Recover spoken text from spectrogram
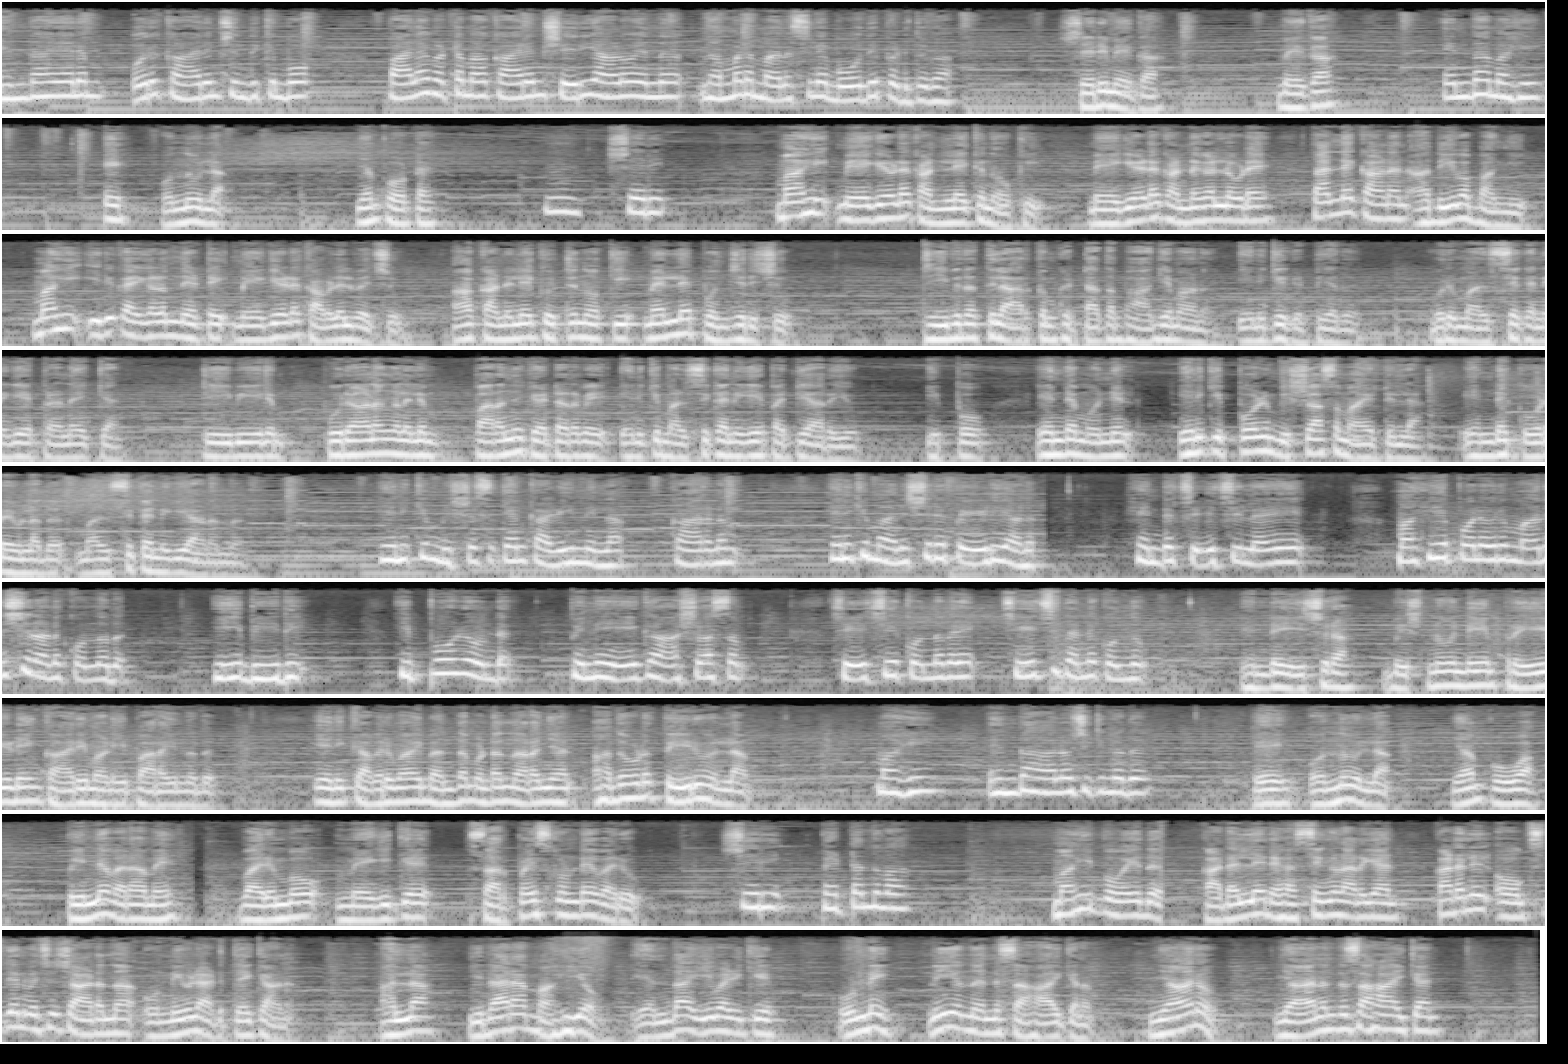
എന്തായാലും ഒരു കാര്യം ചിന്തിക്കുമ്പോ പലവട്ടം ആ കാര്യം ശരിയാണോ എന്ന് നമ്മുടെ മനസ്സിനെ ബോധ്യപ്പെടുത്തുക. ശരി മേഘ. മേഘ എന്താ മഹി? ഏ ഒന്നുമില്ല. ഞാൻ പോട്ടെ. ശരി. മഹി മേഘയുടെ കണ്ണിലേക്ക് നോക്കി. മേഘയുടെ കണ്ണുകളിലൂടെ തന്നെ കാണാൻ അതീവ ഭംഗി. മഹി ഇരു കൈകളും നീട്ടി മേഘയുടെ കവളിൽ വെച്ചു. ആ കണ്ണിലേക്ക് ഉറ്റുനോക്കി മെല്ലെ പുഞ്ചിരിച്ചു. ജീവിതത്തിൽ ആർക്കും കിട്ടാത്ത ഭാഗ്യമാണ് എനിക്ക് കിട്ടിയത്. ഒരു മത്സ്യകനികയെ പ്രണയിക്കാൻ. ടി വിയിലും പുരാണങ്ങളിലും പറഞ്ഞു കേട്ടറിവേ എനിക്ക് മത്സ്യകനികയെ പറ്റി അറിയൂ. ഇപ്പോ എന്റെ മുന്നിൽ എനിക്കിപ്പോഴും വിശ്വാസമായിട്ടില്ല. എന്റെ കൂടെയുള്ളത് മത്സ്യകന്യകയാണെന്ന് എനിക്കും വിശ്വസിക്കാൻ കഴിയുന്നില്ല. കാരണം എനിക്ക് മനുഷ്യരെ പേടിയാണ്. എന്റെ ചേച്ചി ലയെ മഹിയെ പോലെ ഒരു മനുഷ്യനാണ് കൊന്നത്. ഈ ഭീതി ഇപ്പോഴും ഉണ്ട്. പിന്നെ ഏക ആശ്വാസം. ചേച്ചിയെ കൊന്നവരെ ചേച്ചി തന്നെ കൊന്നു. എന്റെ ഈശ്വര വിഷ്ണുവിന്റെയും പ്രിയയുടെയും കാര്യമാണ് ഈ പറയുന്നത്. എനിക്ക് അവരുമായി ബന്ധമുണ്ടെന്നറിഞ്ഞാൽ അതോടെ തീരുമെല്ലാം. മഹി എന്താ ആലോചിക്കുന്നത്? ഏയ് ഒന്നുമില്ല. ഞാൻ പോവാ. പിന്നെ വരാമേ. വരുമ്പോ മേഗിക്ക് സർപ്രൈസ് കൊണ്ടേ വരൂ. ശരി പെട്ടെന്ന് വാ. മഹി പോയത് കടലിലെ രഹസ്യങ്ങൾ അറിയാൻ കടലിൽ ഓക്സിജൻ വെച്ച് ചാടുന്ന ഉണ്ണിയുടെ അടുത്തേക്കാണ്. അല്ല ഇതാരാ മഹിയോ? എന്താ ഈ വഴിക്ക്? ഉണ്ണി നീ ഒന്ന് എന്നെ സഹായിക്കണം. ഞാനോ? ഞാനെന്ത് സഹായിക്കാൻ?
